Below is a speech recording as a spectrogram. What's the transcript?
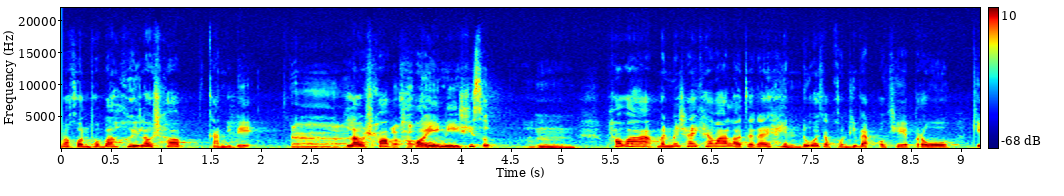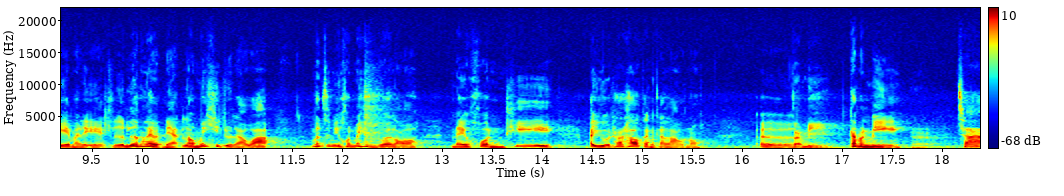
มาคนพบว่าเฮ้ยเราชอบการดีเบตอ่าเราชอบเราชอบพอยถกนี้ที่สุด อืมเพราะว่ามันไม่ใช่แค่ว่าเราจะได้เห็นด้วยกับคนที่แบบโอเคโปรเกย์มาริเอหรือเรื่องอะไรแบบเนี้ยเราไม่คิดอยู่แล้วว่า มันจะมีคนไม่เห็นด้วยเหรอ ในคนที่อายุเท่า ๆกันกับเราเนาะเออแต่มีแต่มันมีอ่าใช่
